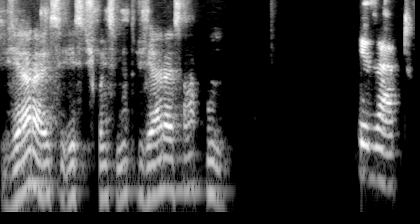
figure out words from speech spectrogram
gera esse, esse desconhecimento gera essa lacuna. Exato.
